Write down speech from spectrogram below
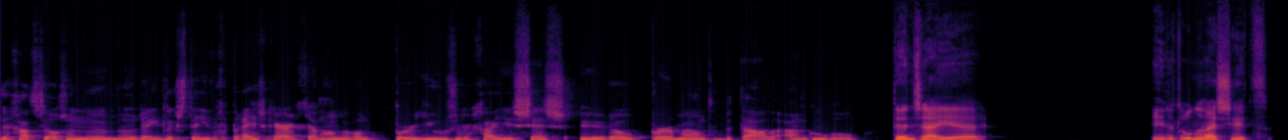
Er gaat zelfs een, een, redelijk stevig prijskaartje aan hangen, want per user ga je 6 euro per maand betalen aan Google. Tenzij je in het onderwijs zit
